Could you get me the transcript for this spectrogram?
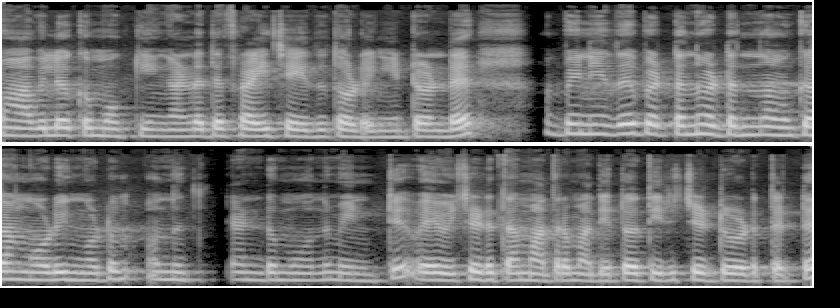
മാവിലൊക്കെ മുക്കിങ്ങാണ്ട് ഇത് ഫ്രൈ ചെയ്ത് തുടങ്ങിയിട്ടുണ്ട്. അപ്പോൾ ഇനി ഇത് പെട്ടെന്ന് പെട്ടെന്ന് നമുക്ക് അങ്ങോട്ടും ഇങ്ങോട്ടും ഒന്ന് രണ്ട് മൂന്ന് മിനിറ്റ് വേവിച്ചെടുത്താൽ മാത്രം മതി കേട്ടോ തിരിച്ചിട്ട് കൊടുത്തിട്ട്.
